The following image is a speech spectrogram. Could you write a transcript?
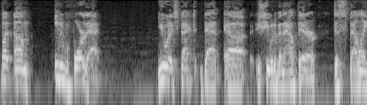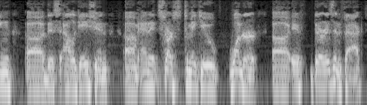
But um, even before that, you would expect that uh, she would have been out there dispelling uh, this allegation, um, and it starts to make you wonder uh, if there is, in fact,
